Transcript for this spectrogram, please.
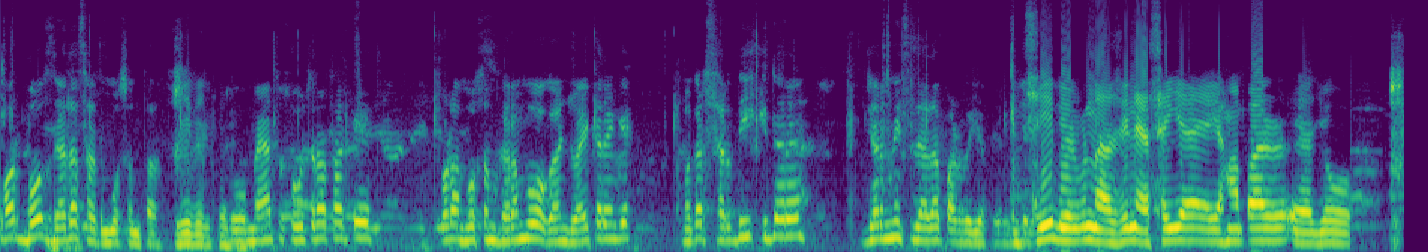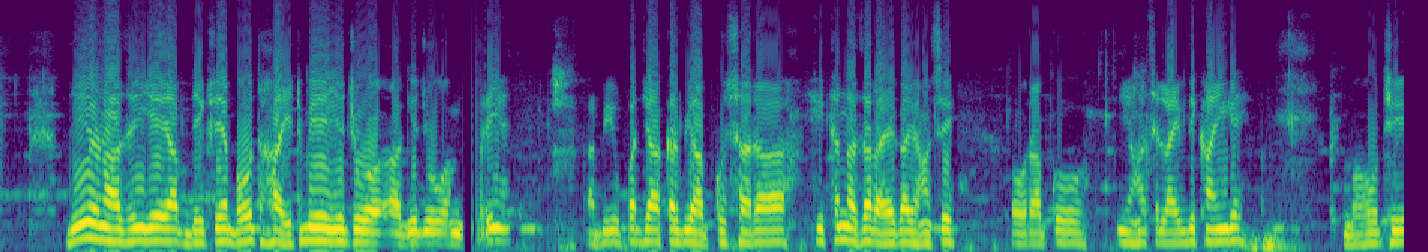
और बहुत ज़्यादा सर्द मौसम था। जी बिल्कुल। तो मैं तो सोच रहा था कि थोड़ा मौसम गर्म होगा एंजॉय करेंगे मगर सर्दी इधर जर्मनी से ज़्यादा पड़ रही है फिर। जी बिल्कुल नाजरीन ऐसा ही है। यहाँ पर जो जी नाजरीन ये आप देख रहे हैं बहुत हाइट में ये जो आगे जो हम देख रहे हैं अभी ऊपर जाकर भी आपको सारा हिथन नज़र आएगा यहाँ से और आपको यहाँ से लाइव दिखाएँगे। बहुत ही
